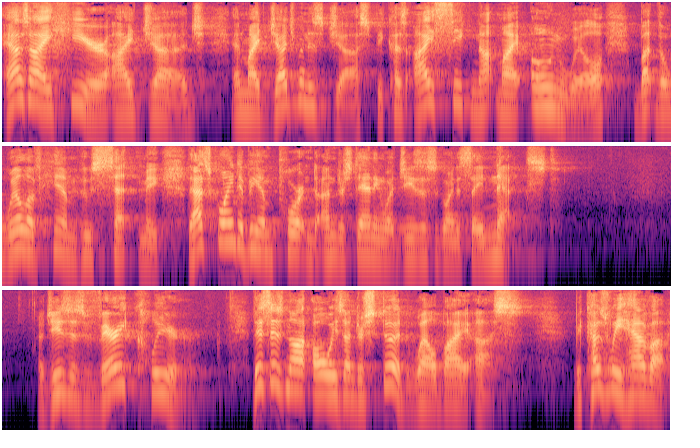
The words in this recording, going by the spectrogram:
As I hear, I judge, and my judgment is just because I seek not my own will, but the will of him who sent me. That's going to be important to understanding what Jesus is going to say next. Now, Jesus is very clear this is not always understood well by us. Because we have a,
